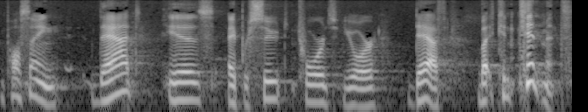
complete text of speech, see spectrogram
And Paul's saying, That is a pursuit towards your death. But contentment,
